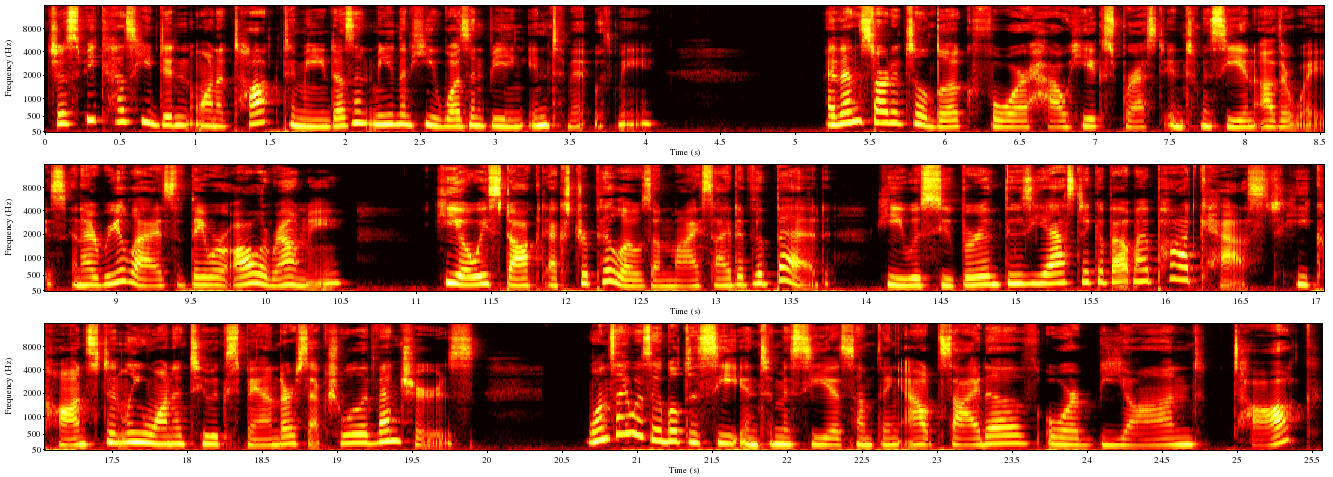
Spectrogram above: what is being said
just because he didn't want to talk to me doesn't mean that he wasn't being intimate with me. I then started to look for how he expressed intimacy in other ways, and I realized that they were all around me. He always stocked extra pillows on my side of the bed. He was super enthusiastic about my podcast. He constantly wanted to expand our sexual adventures. Once I was able to see intimacy as something outside of or beyond talk,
